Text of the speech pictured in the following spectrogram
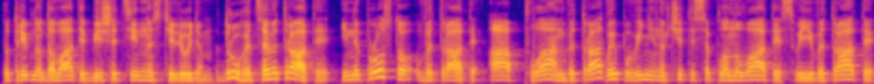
Потрібно давати більше цінності людям. Друге, це витрати. І не просто витрати, а план витрат. Ви повинні навчитися планувати свої витрати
